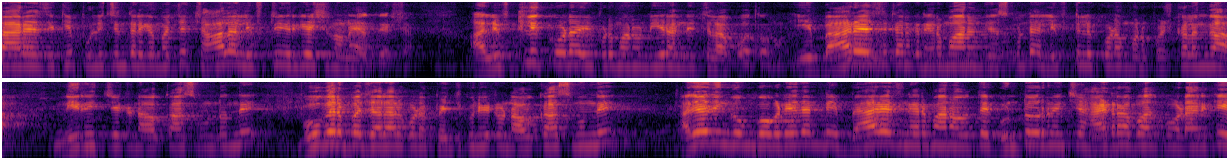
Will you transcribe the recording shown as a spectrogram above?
బ్యారేజీకి పులిచింతలకి మధ్య చాలా లిఫ్ట్ ఇరిగేషన్ ఉన్నాయి అధ్యక్ష. ఆ లిఫ్ట్లకు కూడా ఇప్పుడు మనం నీరు అందించలేకపోతున్నాం. ఈ బ్యారేజ్ కనుక నిర్మాణం చేసుకుంటే లిఫ్ట్లకు కూడా మనం పుష్కలంగా నీరు ఇచ్చేటువంటి అవకాశం ఉంటుంది. భూగర్భ జలాలు కూడా పెంచుకునేటువంటి అవకాశం ఉంది. అదేవిధంగా ఇంకొకటి ఏదంటే ఈ బ్యారేజ్ నిర్మాణం అవుతే గుంటూరు నుంచి హైదరాబాద్ పోవడానికి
